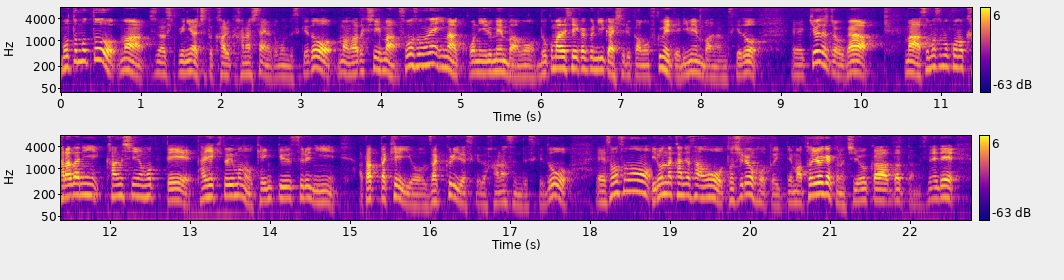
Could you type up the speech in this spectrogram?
もともと、まあ、砂月君にはちょっと軽く話したいなと思うんですけど、まあ私、まあそもそもね、今ここにいるメンバーもどこまで正確に理解してるかも含めてリメンバーなんですけど、えー、清社長が、まあそもそもこの体に関心を持って体液というものを研究するに当たった経緯をざっくりですけど話すんですけど、えーそもそもいろんな患者さんを都市療法といって、まあ東洋医学の治療科だったんですね。で、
